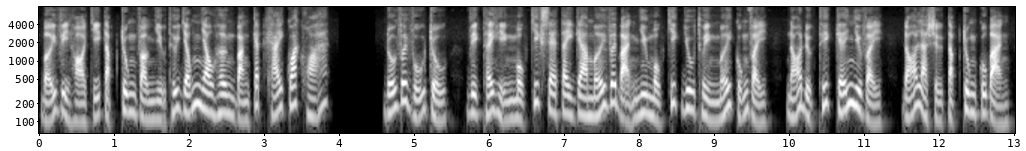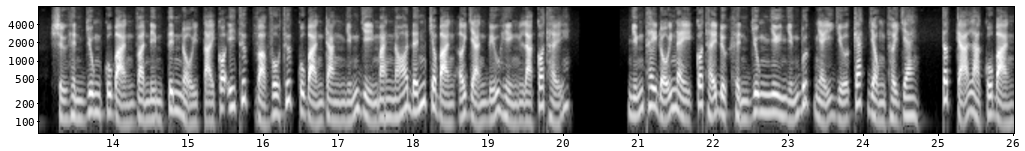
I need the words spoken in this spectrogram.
bởi vì họ chỉ tập trung vào nhiều thứ giống nhau hơn bằng cách khái quát hóa. Đối với vũ trụ, việc thể hiện một chiếc xe tay ga mới với bạn như một chiếc du thuyền mới cũng vậy, nó được thiết kế như vậy, đó là sự tập trung của bạn, sự hình dung của bạn và niềm tin nội tại có ý thức và vô thức của bạn rằng những gì mang nó đến cho bạn ở dạng biểu hiện là có thể. Những thay đổi này có thể được hình dung như những bước nhảy giữa các dòng thời gian, tất cả là của bạn,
